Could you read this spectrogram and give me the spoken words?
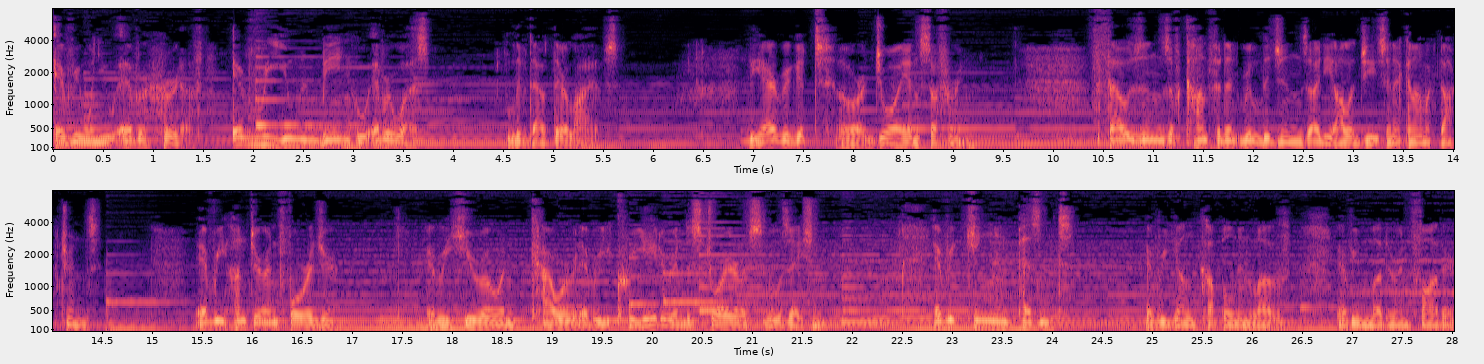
everyone you ever heard of, every human being who ever was, lived out their lives the aggregate of our joy and suffering. Thousands of confident religions, ideologies, and economic doctrines. Every hunter and forager, every hero and coward, every creator and destroyer of civilization. Every king and peasant, every young couple in love, every mother and father,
